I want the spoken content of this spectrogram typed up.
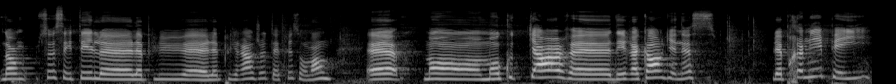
donc, ça, c'était le, le plus, euh, le plus grand jeu de Tetris au monde. Euh, mon, mon coup de cœur des records Guinness. Le premier pays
